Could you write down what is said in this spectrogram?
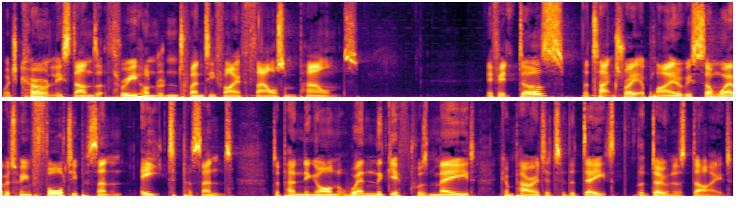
which currently stands at £325,000. If it does, the tax rate applied will be somewhere between 40% and 8%, depending on when the gift was made comparative to the date the donors died.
